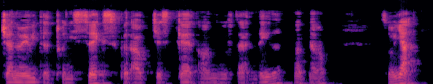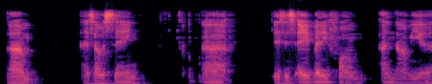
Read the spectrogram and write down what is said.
January the 26th but I'll just get on with that later not now. So yeah um as I was saying uh this is everybody from Anavia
